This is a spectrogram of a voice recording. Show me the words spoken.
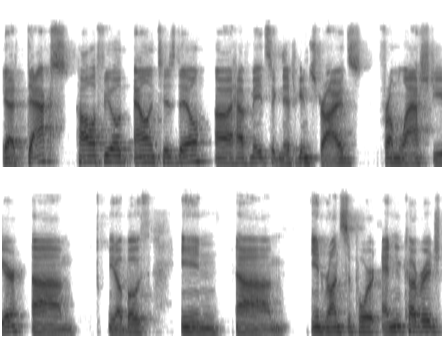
yeah, Dax Hollifield, Alan Tisdale uh, have made significant strides from last year. Um, you know, both in um, in run support and in coverage.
